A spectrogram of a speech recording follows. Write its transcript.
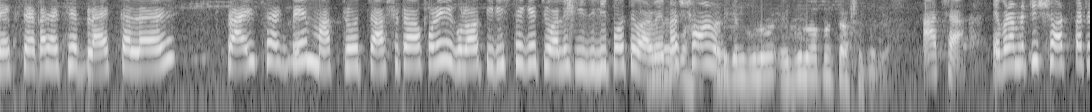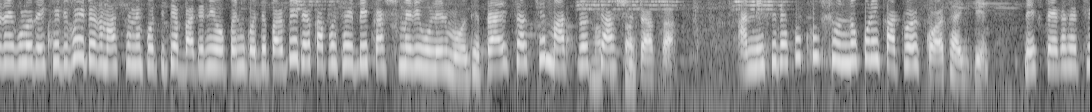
নেক্সট টাকা থাকছে ব্ল্যাক কালার প্রাইস থাকবে মাত্র চারশো টাকা করে। এগুলো তিরিশ থেকে চুয়াল্লিশ ইজিলি পড়তে পারবে। এবার এগুলো আপনার চারশো করে। আচ্ছা এবার আমরা একটু শর্ট প্যাটার্ন এগুলো দেখে দিব। এটার মাঝখানে প্রতিটা বাটনই ওপেন করতে পারবে। এটার কাপড় থাকবে কাশ্মীরি উলের মধ্যে। প্রাইস থাকছে মাত্র চারশো। টাকা। আর নিচে দেখো খুব সুন্দর করে কাটওয়ার্ক করা থাকবে। নেক্সট একা থাকছে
